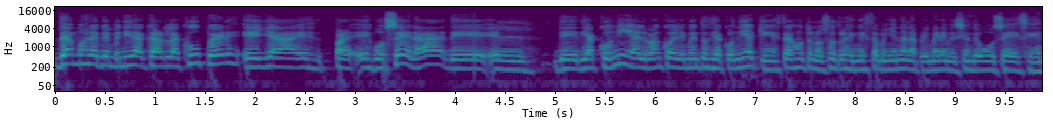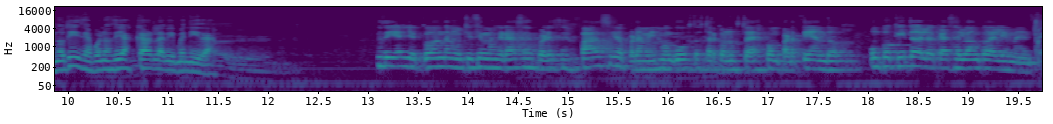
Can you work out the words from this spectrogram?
Damos la bienvenida a Carla Cooper. Ella es, vocera de, de Diaconía, el Banco de Elementos Diaconía, quien está junto a nosotros en esta mañana en la primera emisión de UCS Noticias. Buenos días, Carla, bienvenida. Buenos días, Yoconda. Muchísimas gracias por ese espacio. Para mí es un gusto estar con ustedes compartiendo un poquito de lo que hace el Banco de Alimentos.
